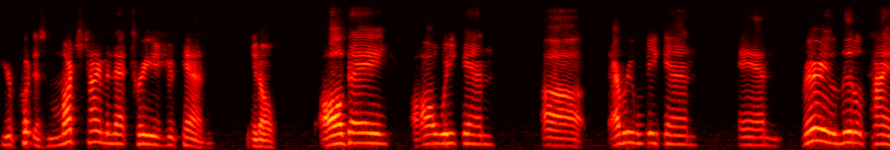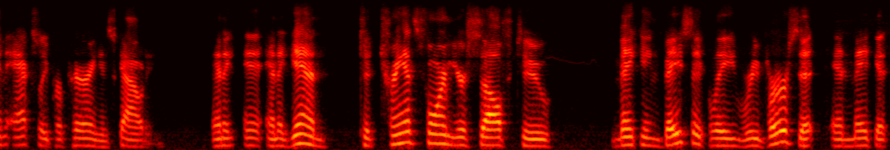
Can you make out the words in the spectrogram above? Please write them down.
you're putting as much time in that tree as you can. You know, all day, all weekend, uh, every weekend, and very little time actually preparing and scouting. And and again, to transform yourself to making basically reverse it and make it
